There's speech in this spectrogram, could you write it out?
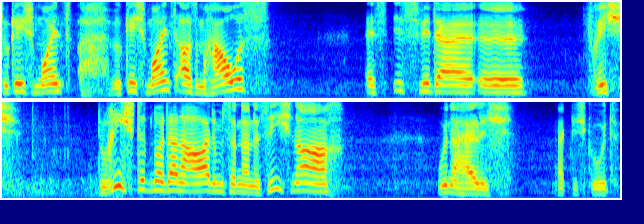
Du gehst morgens, ah, du gehst morgens aus dem Haus. Es ist wieder äh, frisch. Du riechst nicht nur deinen Atem, sondern du siehst nach. Unerheilig. Wirklich gut.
